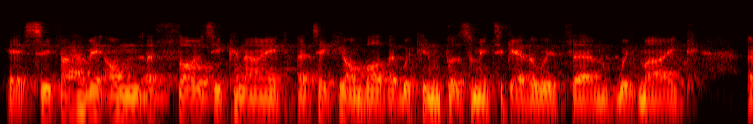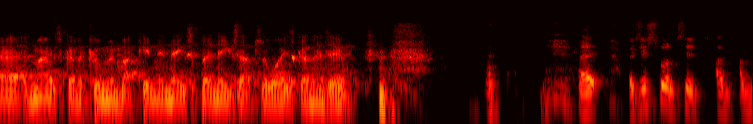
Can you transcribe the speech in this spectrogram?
Okay, so if I have it on authority, can I, I take it on board that we can put something together with um, with Mike uh, Mike's going to come back in and explain exactly what he's going to do. uh, I just wanted, I'm, I'm,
